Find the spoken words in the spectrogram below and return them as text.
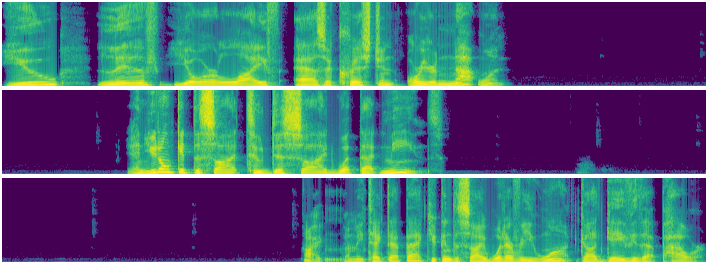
You live your life as a Christian or you're not one. And you don't get decide, to decide what that means. All right, let me take that back. You can decide whatever you want. God gave you that power.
